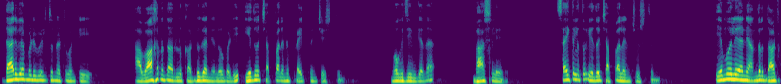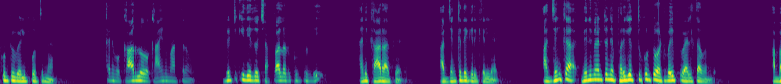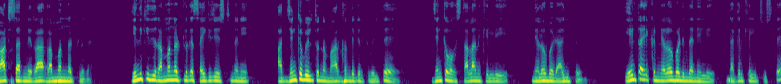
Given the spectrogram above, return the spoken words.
దారి వెంబడి వెళ్తున్నటువంటి ఆ వాహనదారులకు అడ్డుగా నిలవబడి ఏదో చెప్పాలని ప్రయత్నం చేస్తుంది. మూగజీవి కదా భాష లేదు. సైకిల్తో ఏదో చెప్పాలని చూస్తుంది. ఏమోలే అని అందరూ దాటుకుంటూ వెళ్ళిపోతున్నారు. కానీ ఒక కారులో ఒక ఆయన మాత్రం వెట్టుకి ఇదేదో చెప్పాలనుకుంటుంది అని కారు ఆపాడు. ఆ జింక దగ్గరికి వెళ్ళాడు. ఆ జింక వెను వెంటనే పరిగెత్తుకుంటూ అటువైపు వెళ్తా ఉంది. ఆ బాటసారిని రా రమ్మన్నట్లుగా. ఎందుకు ఇది రమ్మన్నట్లుగా సైకి చేస్తుందని ఆ జింక వెళ్తున్న మార్గం దగ్గరికి వెళ్తే జంక ఒక స్థలానికి వెళ్ళి నిలవబడి ఆగిపోయింది. ఏంటా ఇక్కడ నిలవబడిందని వెళ్ళి దగ్గరికి వెళ్ళి చూస్తే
